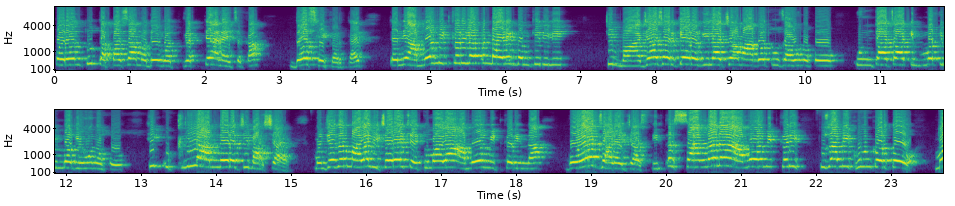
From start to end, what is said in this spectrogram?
परंतु तपासामध्ये व- व्यत्यय आणायचं काम दस हे करतायत. त्यांनी अमोल मिटकरीला पण डायरेक्ट धमकी दिली. की माझ्यासारख्या रगिलाच्या माग तू जाऊ नको कुंटाचा टिंब टिंब घेऊ नको. ही कुठली आमदाराची भाषा आहे? म्हणजे जर मला विचारायचंय तुम्हाला अमोल मिटकरींना गोळ्यात झाडायच्या असतील तर सांगा ना अमोल मिटकरी तुझा मी खून करतो. मग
